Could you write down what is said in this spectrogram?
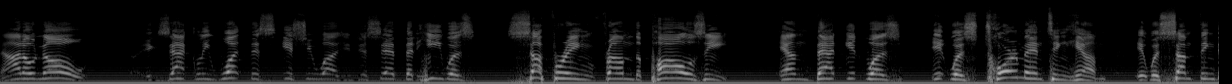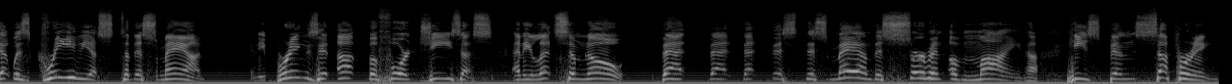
Now, I don't know exactly what this issue was. You just said that he was suffering from the palsy and that it was it was tormenting him. It was something that was grievous to this man. And he brings it up before Jesus and he lets him know that that that this this man, this servant of mine, uh, he's been suffering.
